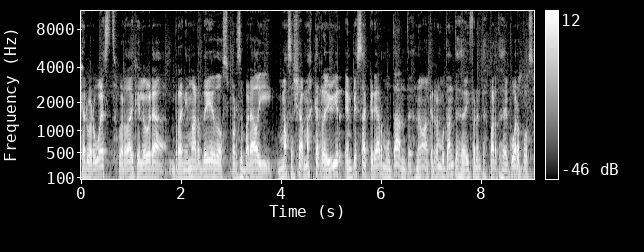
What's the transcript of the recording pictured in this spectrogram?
Herbert West, ¿verdad? Que logra reanimar dedos por separado y más allá, más que revivir, empieza a crear mutantes, ¿no? A crear mutantes de diferentes partes de cuerpos.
